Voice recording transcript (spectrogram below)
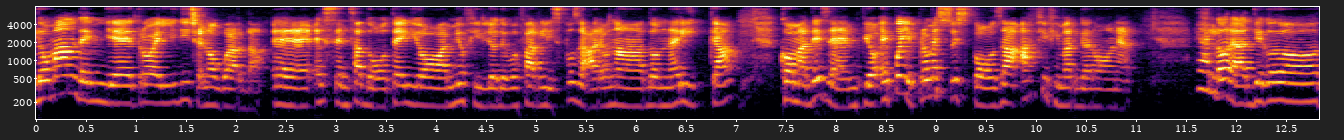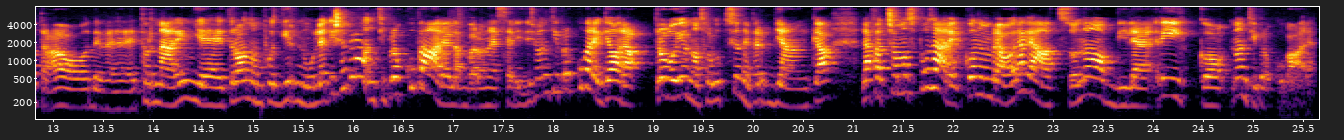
lo manda indietro e gli dice no guarda è, è senza dote, io a mio figlio devo fargli sposare una donna ricca come ad esempio e poi è promesso in sposa a Fifi Margarone e allora Diego Trao deve tornare indietro, non può dir nulla, dice però non ti preoccupare, la baronessa gli dice non ti preoccupare che ora trovo io una soluzione per Bianca, la facciamo sposare con un bravo ragazzo, nobile, ricco, non ti preoccupare.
